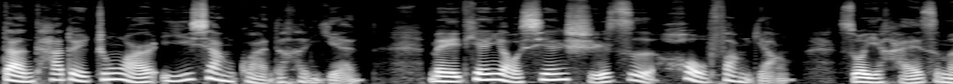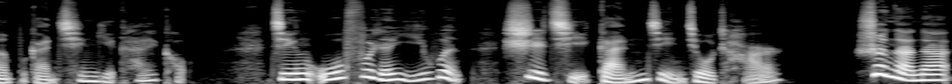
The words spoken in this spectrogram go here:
但她对钟儿一向管得很严，每天要先识字后放羊，所以孩子们不敢轻易开口。经吴夫人一问，世启赶紧就茬儿：“顺奶奶，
